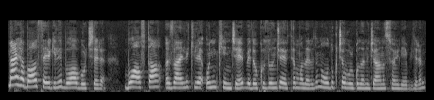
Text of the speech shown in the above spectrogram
Merhaba sevgili boğa burçları. Bu hafta özellikle 12. ve 9. ev temalarının oldukça vurgulanacağını söyleyebilirim.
